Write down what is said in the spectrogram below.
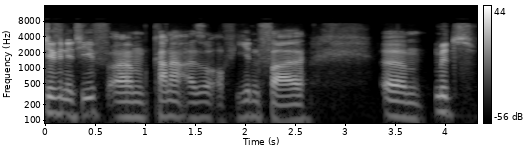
Definitiv ähm, kann er also auf jeden Fall ähm, mit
